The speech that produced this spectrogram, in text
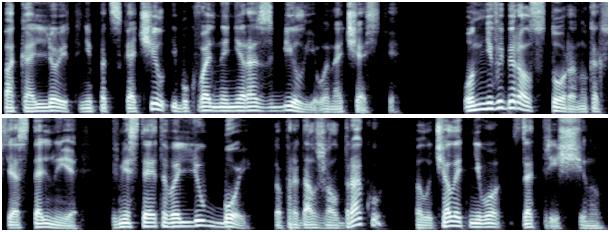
пока Ллойд не подскочил и буквально не разбил его на части. Он не выбирал сторону, как все остальные. Вместо этого любой, кто продолжал драку, получал от него затрещину.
